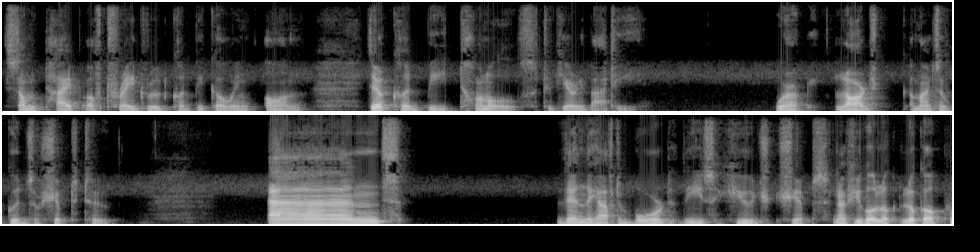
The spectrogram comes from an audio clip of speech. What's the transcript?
some type of trade route could be going on. There could be tunnels to Kiribati where large amounts of goods are shipped to. And then they have to board these huge ships. Now, if you go look, look up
